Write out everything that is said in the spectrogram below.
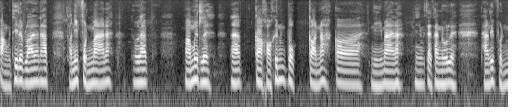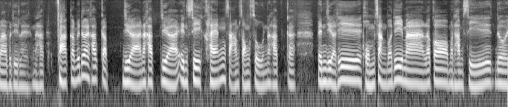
ฝั่งเป็นที่เรียบร้อยแล้วนะครับ ตอนนี้ฝนมานะดูนะครับ มามืดเลยนะครับ ก็ขอขึ้นบกก่อนเนาะก็หนีมานะหนีมาจากทางนู้นเลย ทางที่ฝนมาพอดีเลยนะครับ ฝากกันไปด้วยครับกับ เหยื่อนะครับเหยื่อ NC Clank 320 นะครับก็เป็นเหยื่อที่ผมสั่งบอดี้มา แล้วก็มาทำสีโดย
